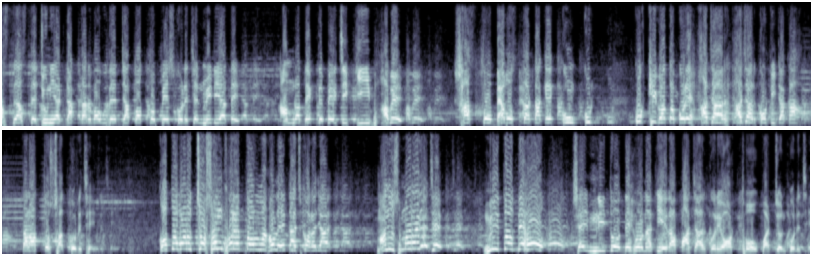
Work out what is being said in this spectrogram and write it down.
আস্তে আস্তে জুনিয়র ডাক্তারবাবুদের যা তথ্য পেশ করেছেন মিডিয়াতে, আমরা দেখতে পেয়েছি কীভাবে স্বাস্থ্য ব্যবস্থাটাকে কুক্ষিগত করে হাজার হাজার কোটি টাকা তারা আত্মসাৎ করেছে। কত বড় চশম খরের দল না হলে কাজ করা যায়? মানুষ মারা গেছে। মৃত দেহ, সেই মৃত দেহ নাকি এরা পাচার করে অর্থ উপার্জন করেছে।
